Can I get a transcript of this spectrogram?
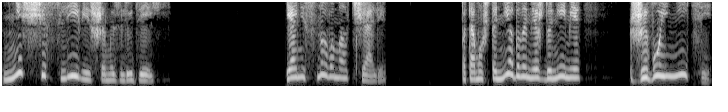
несчастливейшим из людей. И они снова молчали, потому что не было между ними живой нити,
